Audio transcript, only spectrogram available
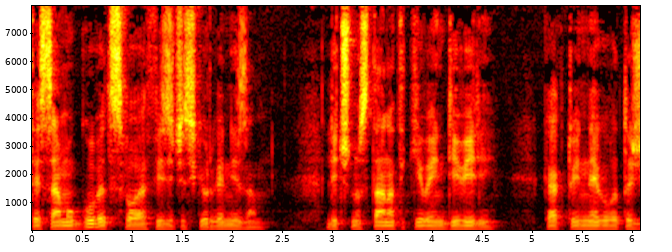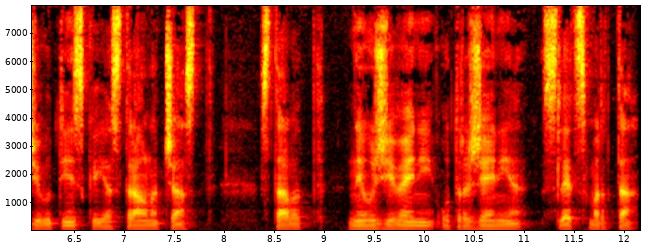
Те само губят своя физически организъм. Личността на такива индивиди, както и неговата животинска и астрална част, стават неоживени отражения след смъртта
